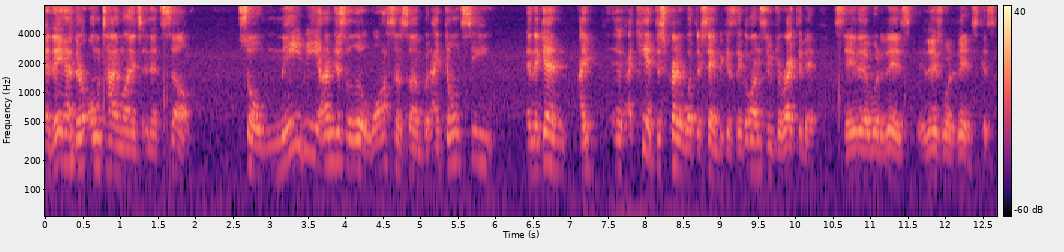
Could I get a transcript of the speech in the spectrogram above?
and they have their own timelines in itself. So maybe I'm just a little lost on something, but I don't see. And again, I I can't discredit what they're saying because the ones who directed it say that what it is, it is what it is. Because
